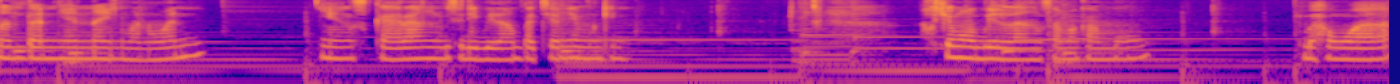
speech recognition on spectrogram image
mantannya 911 yang sekarang bisa dibilang pacarnya mungkin aku cuma mau bilang sama kamu bahwa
